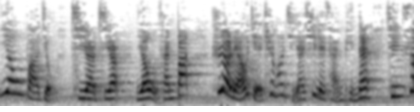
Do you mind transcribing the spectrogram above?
幺八九七二七二幺五三八。需要了解赤方企业系列产品的，请搜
